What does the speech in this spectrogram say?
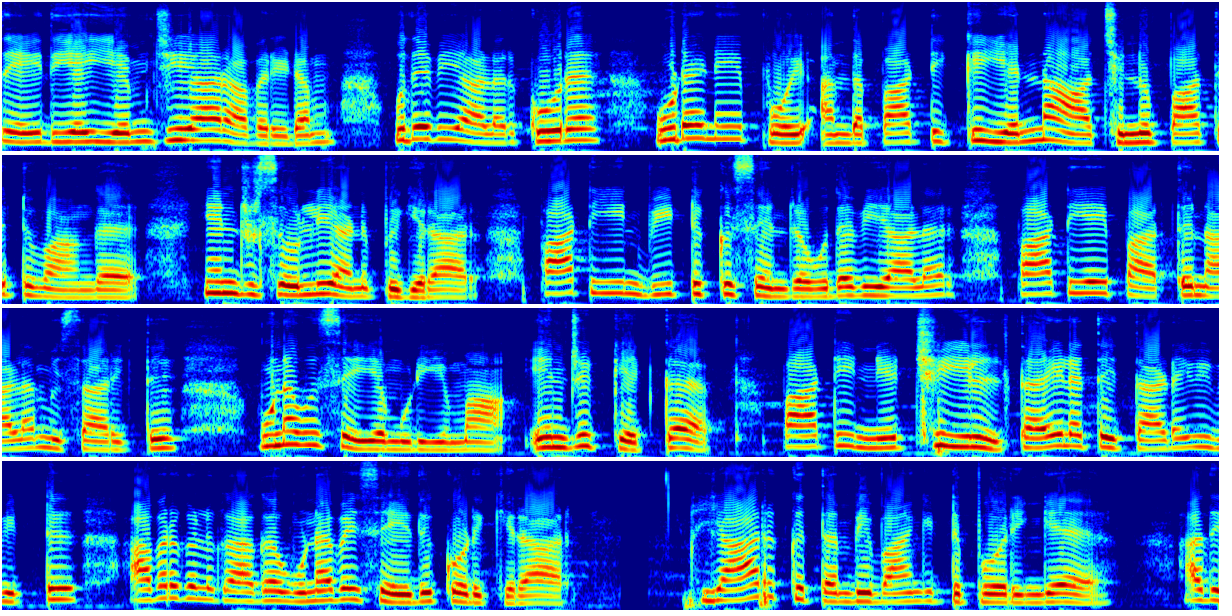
செய்தியை எம்ஜிஆர் அவரிடம் உதவியாளர் கூற உடனே போய் அந்த பாட்டிக்கு என்ன ஆச்சுன்னு பார்த்துட்டு வாங்க என்று சொல்லி அனுப்புகிறார். பாட்டியின் வீட்டுக்கு சென்ற உதவியாளர் பாட்டியை பார்த்து நலம் விசாரித்து உணவு செய்ய முடியுமா என்று கேட்க பாட்டி நெற்றியில் தைலத்தை தடவி விட்டு அவர்களுக்காக உணவை செய்து கொடுக்கிறார். யாருக்கு தம்பி வாங்கிட்டு போறீங்க? அது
